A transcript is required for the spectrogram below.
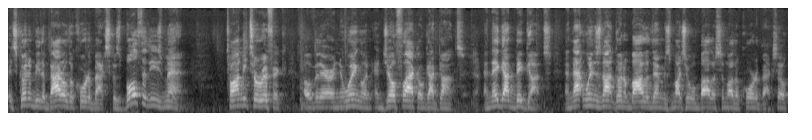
it's going to be the battle of the quarterbacks because both of these men, Tommy Terrific over there in New England and Joe Flacco, got guns, and they got big guns. And that wind's not going to bother them as much as it will bother some other quarterbacks. So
